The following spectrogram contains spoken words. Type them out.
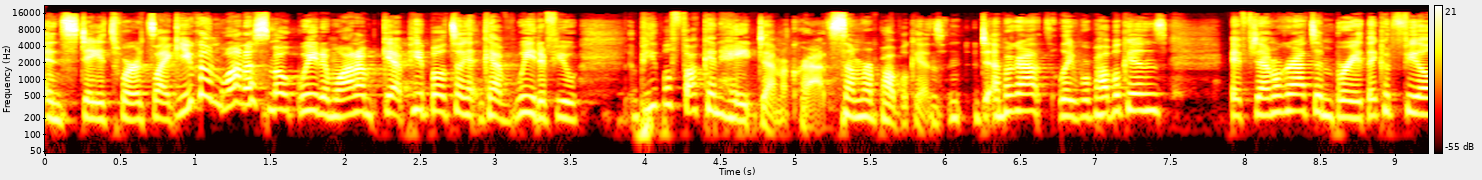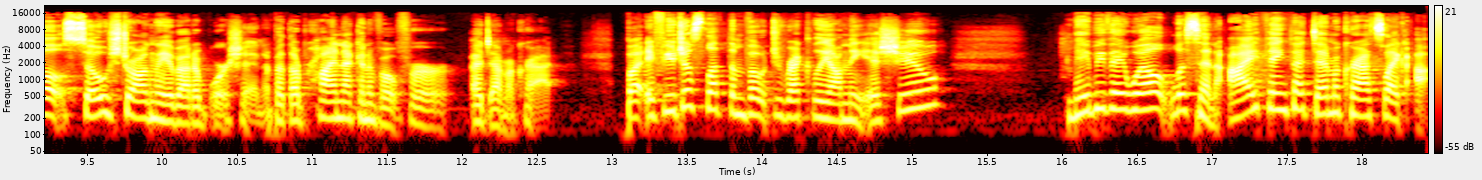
in states where it's like you can want to smoke weed and want to get people to have weed. If you people fucking hate Democrats, some Republicans, Democrats like Republicans. If Democrats embrace, they could feel so strongly about abortion, but they're probably not going to vote for a Democrat. But if you just let them vote directly on the issue, Maybe they will. Listen, I think that Democrats, like, I-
